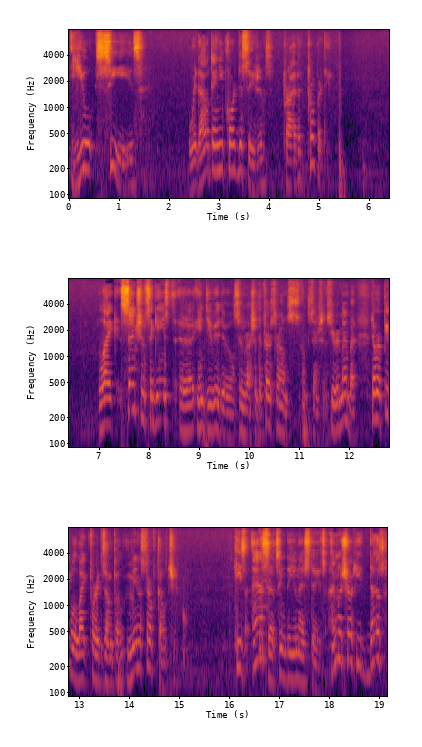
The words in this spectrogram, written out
You seize, without any court decisions, private property. Like sanctions against uh, individuals in Russia, the first rounds of sanctions, you remember, there were people like, for example, Minister of Culture. His assets in the United States, I'm not sure he does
